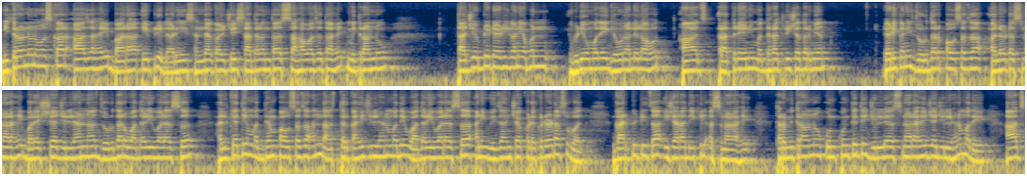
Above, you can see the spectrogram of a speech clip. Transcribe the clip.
मित्रांनो नमस्कार. आज आहे बारा एप्रिल आणि संध्याकाळचे साधारणतः सहा वाजत आहेत. मित्रांनो ताजी अपडेट या ठिकाणी आपण व्हिडिओमध्ये घेऊन आलेलो आहोत. आज रात्री आणि मध्यरात्रीच्या दरम्यान या ठिकाणी जोरदार पावसाचा अलर्ट असणार आहे. बऱ्याचशा जिल्ह्यांना जोरदार वादळी वाऱ्यासह हलक्या ते मध्यम पावसाचा अंदाज तर काही जिल्ह्यांमध्ये वादळी वाऱ्यासह आणि विजांच्या कडकडाटासोबत गारपिटीचा इशारा देखील असणार आहे. तर मित्रांनो कोणकोणते ते जिल्हे असणार आहे ज्या जिल्ह्यांमध्ये आज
